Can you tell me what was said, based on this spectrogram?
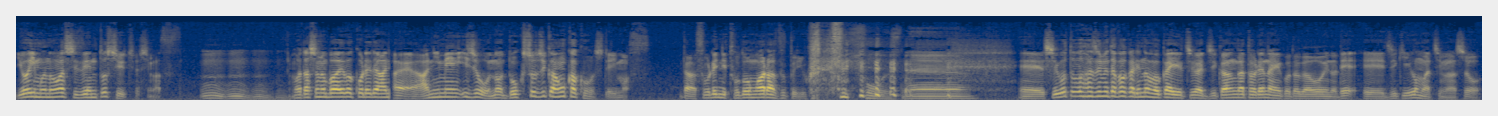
良いものは自然と集中します。うんうんうん私の場合はこれでアニアニメ以上の読書時間を確保しています。だからそれにとどまらずということですね。そうですね。えー仕事を始めたばかりの若いうちは時間が取れないことが多いので、えー時期を待ちましょ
